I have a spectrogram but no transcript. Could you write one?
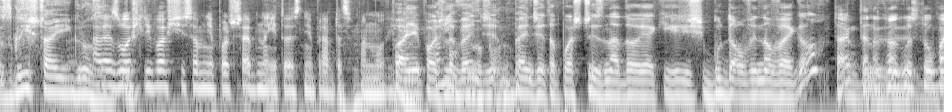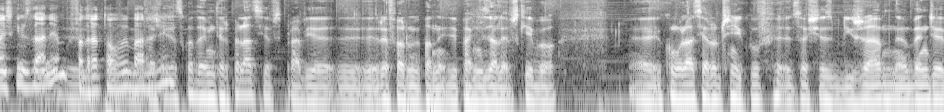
zgliszcza i gruzy. Ale złośliwości są niepotrzebne i to jest nieprawda, co pan mówi. Panie pośle, o będzie, będzie to płaszczyzna do jakiejś budowy nowego? Tak? Ten okrągły stół pańskim zdaniem? Kwadratowy bardziej? Tak, ja składałem interpelację w sprawie reformy pani, pani Zalewskiej, bo kumulacja roczników, y, co się zbliża, y, będzie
